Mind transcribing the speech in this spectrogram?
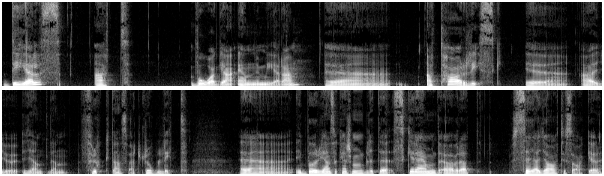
dels att våga ännu mera. Eh, att ta risk eh, är ju egentligen fruktansvärt roligt. Eh, I början så kanske man blir lite skrämd över att säga ja till saker.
